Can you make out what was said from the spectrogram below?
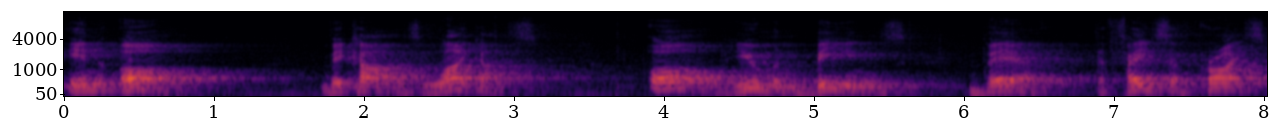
in all, because, like us, all human beings bear the face of Christ,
